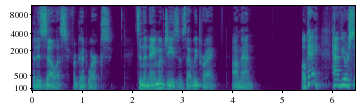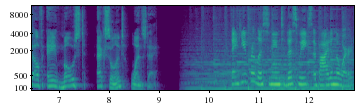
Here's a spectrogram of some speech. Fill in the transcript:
that is zealous for good works. It's in the name of Jesus that we pray. Amen. Okay, have yourself a most excellent Wednesday. Thank you for listening to this week's Abide in the Word.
